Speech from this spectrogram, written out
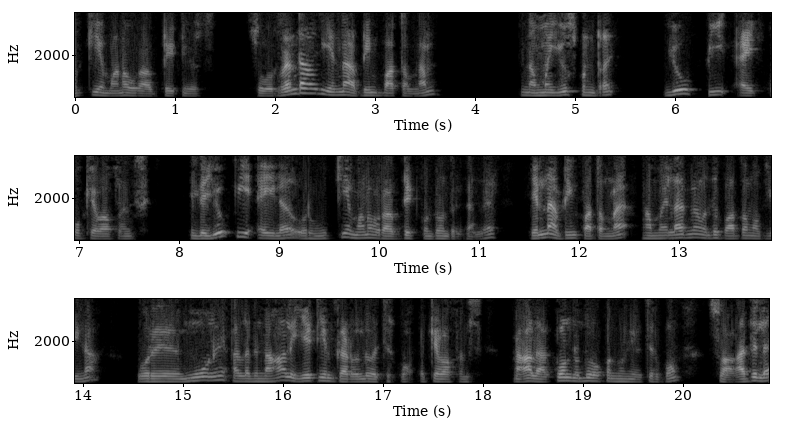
முக்கியமான ஒரு அப்டேட் நியூஸ் ஸோ ரெண்டாவது என்ன அப்படின்னு பார்த்தோம்னா நம்ம யூஸ் பண்ணுற யூபிஐ ஓகேவா ஃப்ரெண்ட்ஸ் இந்த யூபிஐயில் ஒரு முக்கியமான ஒரு அப்டேட் கொண்டு வந்திருக்காங்க. என்ன அப்படின்னு பார்த்தோம்னா நம்ம எல்லாருமே வந்து பார்த்தோம் அப்படின்னா ஒரு மூணு அல்லது நாலு ஏடிஎம் கார்டு வந்து வச்சுருப்போம் ஓகேவா ஃப்ரெண்ட்ஸ் நாலு அக்கௌண்ட் வந்து ஓப்பன் பண்ணி வச்சுருப்போம். ஸோ அதில்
